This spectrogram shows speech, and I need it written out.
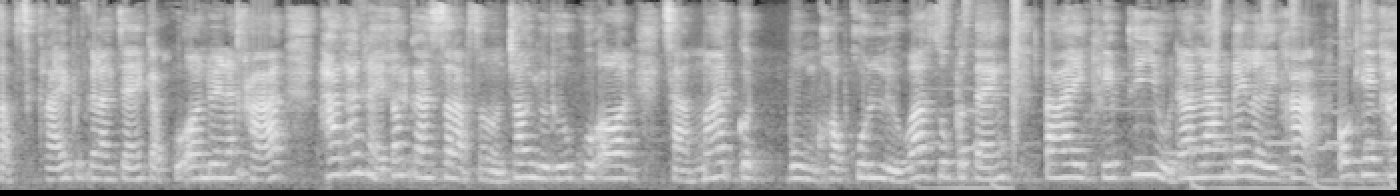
subscribe เป็นกำลังใจให้กับครูอ้อนด้วยนะคะ ถ้าท่านไหนต้องการสนับสนุนช่อง YouTube ครูอ้อน สามารถกดปุ่มขอบคุณหรือว่าซุปเปอร์แตงใต้คลิปที่อยู่ด้านล่างได้เลยค่ะ โอเคค่ะ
